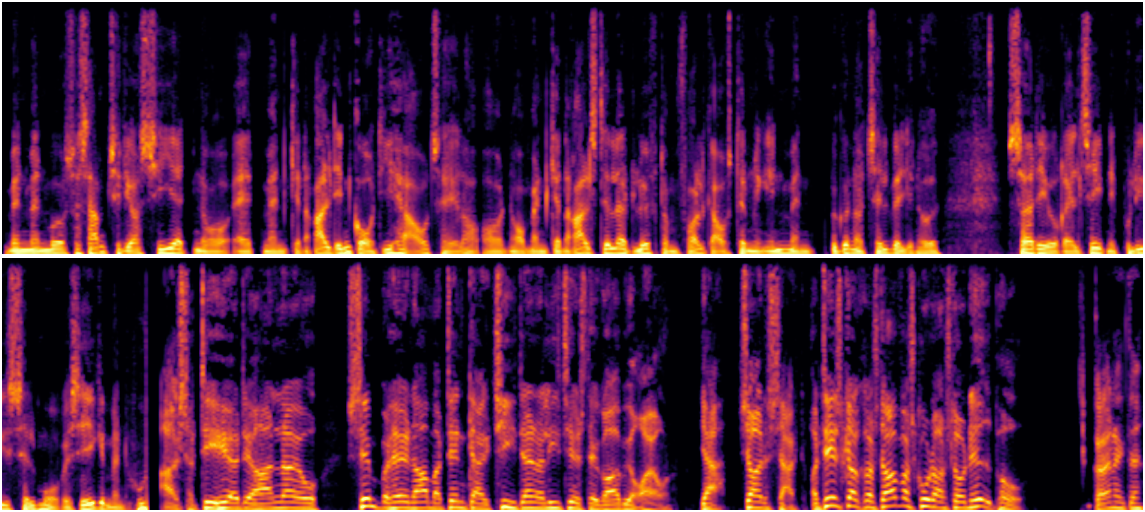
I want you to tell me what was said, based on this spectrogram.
Men man må så samtidig også sige, at når at man generelt indgår de her aftaler, og når man generelt stiller et løft om folkeafstemning, inden man begynder at tilvælge noget, så er det jo realiteten et politisk selvmord, hvis ikke man husker Altså, det her, det handler jo simpelthen om, at den garanti, den er lige til at stikke op i røven. Ja, så er det sagt. Og det skal Christoffer skulle da slå ned på. Gør han ikke det?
